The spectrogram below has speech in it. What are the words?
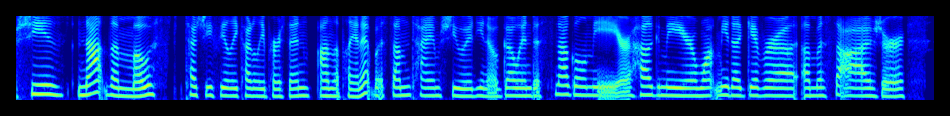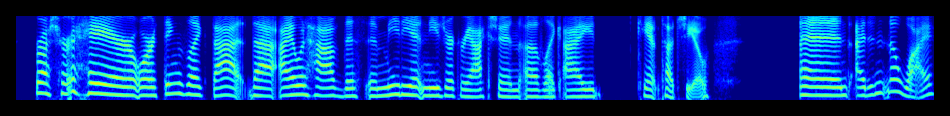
she's not the most touchy feely cuddly person on the planet but sometimes she would you know go in to snuggle me or hug me or want me to give her a, a massage or brush her hair or things like that that i would have this immediate knee jerk reaction of like i can't touch you. And i didn't know why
